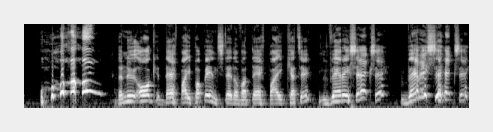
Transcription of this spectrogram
the new AUG, Death by Puppy instead of a Death by Kitty. Very sexy. Very sexy.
